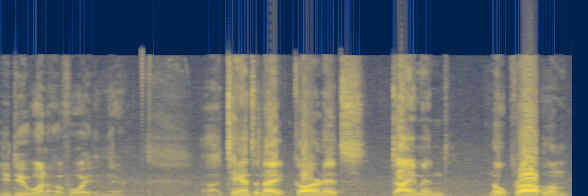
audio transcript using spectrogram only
you do want to avoid in there. Uh, tanzanite, garnets, diamond, no problem.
